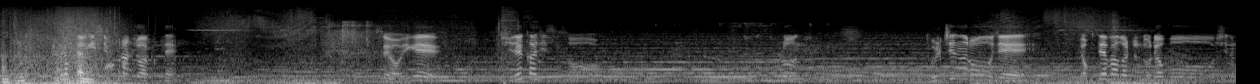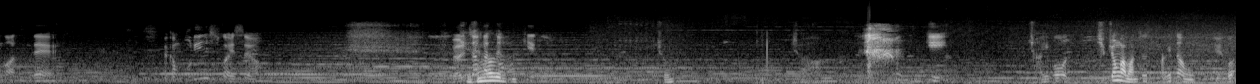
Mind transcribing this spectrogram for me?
단순 굉장히 출력자는 심플한 조합인데 글쎄요 이게 지뢰까지 있어서 물론 돌진으로 이제 역대박을 좀 노려보시는 것 같은데 약간 무리일 수가 있어요 멸자가 생각엔- 또 끼고 이, 자, 이거 집중감 만들어서 가겠다고, 이거?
